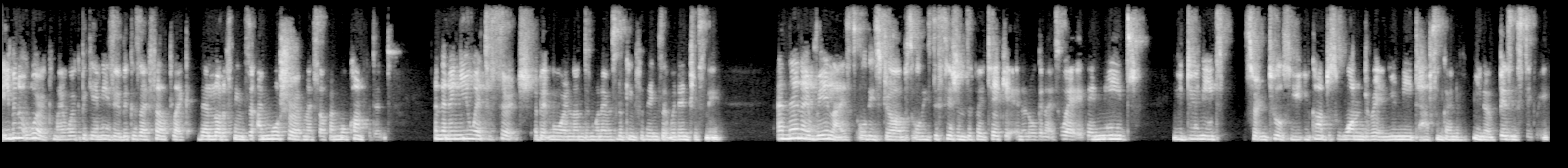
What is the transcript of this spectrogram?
even at work, my work became easier because I felt like there are a lot of things that I'm more sure of myself, I'm more confident. And then I knew where to search a bit more in London when I was looking for things that would interest me. And then I realized all these jobs, all these decisions, if I take it in an organized way, they need, you do need certain tools. So you, you can't just wander in. You need to have some kind of, you know, business degree.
